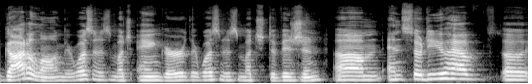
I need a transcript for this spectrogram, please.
got along. There wasn't as much anger, there wasn't as much division. Um, and so, do you have uh,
